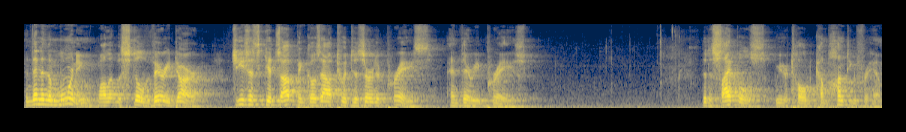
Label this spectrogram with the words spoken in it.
And then in the morning, while it was still very dark, Jesus gets up and goes out to a deserted place, and there he prays. The disciples, we are told, come hunting for him,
